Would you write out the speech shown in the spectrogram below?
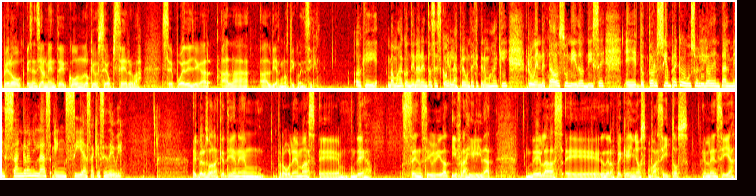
pero esencialmente con lo que se observa se puede llegar a la, al diagnóstico en sí. Ok, vamos a continuar entonces con las preguntas que tenemos aquí. Rubén de Estados Unidos dice, eh, doctor, siempre que uso el hilo dental me sangran las encías, ¿a qué se debe? Hay personas que tienen problemas eh, de sensibilidad y fragilidad de, las, eh, de los pequeños vasitos en la encía.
